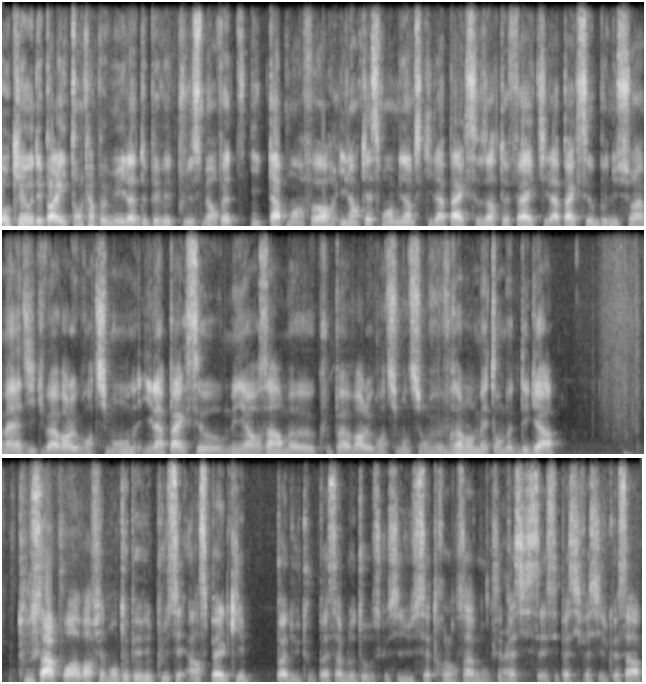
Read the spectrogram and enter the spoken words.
Ok, au départ, il tank un peu mieux, il a 2 PV de plus, mais en fait, il tape moins fort, il encaisse moins bien parce qu'il a pas accès aux artefacts, il a pas accès aux bonus sur la maladie qui va avoir le Grand Immonde, il a pas accès aux meilleures armes euh, que peut avoir le Grand Immonde si on veut vraiment le mettre en mode dégâts. Tout ça pour avoir finalement 2 PV+, et un spell qui est pas du tout passable auto, parce que c'est du 7 relançable, donc c'est pas, si, c'est pas si facile que ça,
